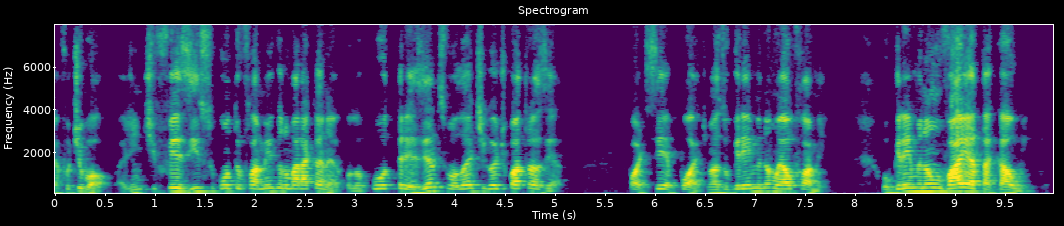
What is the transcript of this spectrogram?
é futebol. A gente fez isso contra o Flamengo no Maracanã. Colocou 300 volantes e ganhou de 4 a 0. Pode ser? Pode, mas o Grêmio não é o Flamengo. O Grêmio não vai atacar o Inter.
